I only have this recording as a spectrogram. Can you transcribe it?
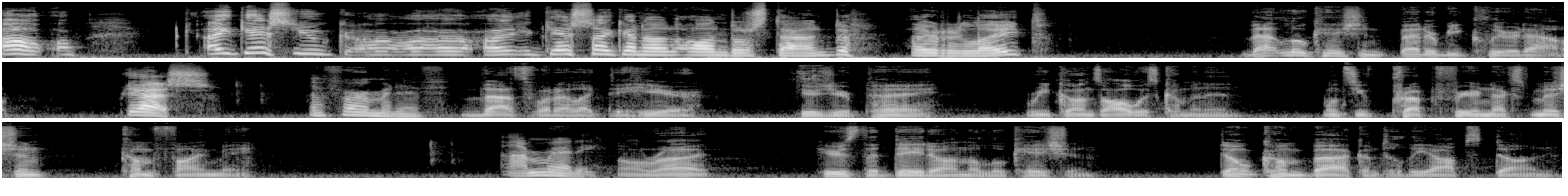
Oh, oh I guess you... Uh, I guess I can understand. I relate. That location better be cleared out. Yes. Affirmative. That's what I like to hear. Here's your pay. Recon's always coming in. Once you've prepped for your next mission, come find me. I'm ready. All right. Here's the data on the location. Don't come back until the op's done.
